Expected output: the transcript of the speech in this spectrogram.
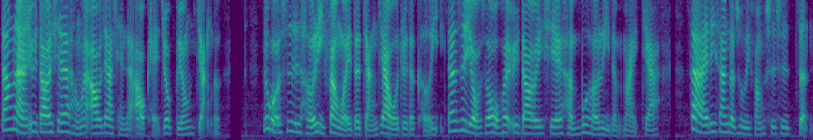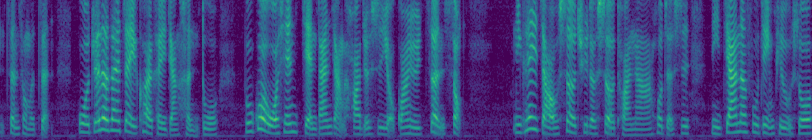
当然，遇到一些很会凹价钱的 OK 就不用讲了。如果是合理范围的讲价，我觉得可以。但是有时候我会遇到一些很不合理的买家。再来第三个处理方式是赠赠送的赠，我觉得在这一块可以讲很多。不过我先简单讲的话，就是有关于赠送，你可以找社区的社团啊，或者是你家那附近，譬如说。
